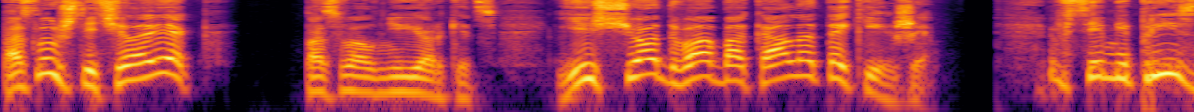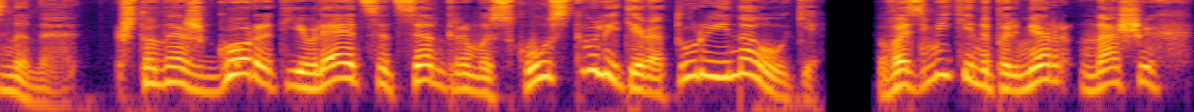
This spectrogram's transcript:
«Послушайте, человек!» — позвал нью-йоркец. «Еще два бокала таких же. Всеми признано, что наш город является центром искусства, литературы и науки. Возьмите, например, наших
